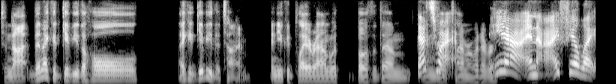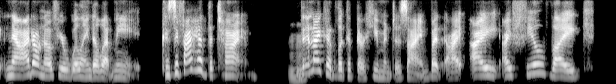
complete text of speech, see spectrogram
to not. Then I could give you the whole. I could give you the time, and you could play around with both of them That's in why- time or whatever. yeah and i feel like now i don't know if you're willing to let me because if i had the time Mhm. then i could look at their human design but i i i feel like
